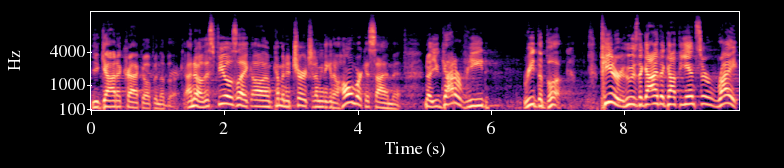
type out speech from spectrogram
You got to crack open the book. I know this feels like, oh, I'm coming to church and I'm going to get a homework assignment. No, you got to read, read the book. Peter, who is the guy that got the answer right,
